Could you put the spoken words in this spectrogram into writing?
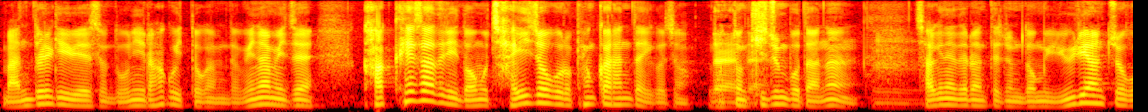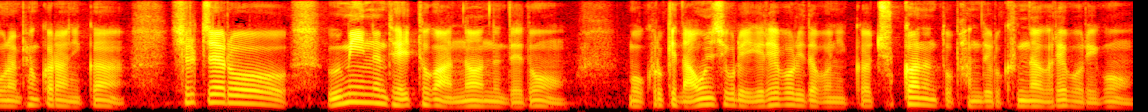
만들기 위해서 논의를 하고 있다고 합니다. 왜냐하면 이제 각 회사들이 너무 자의적으로 평가를 한다 이거죠. 네, 어떤 네. 기준보다는 음. 자기네들한테 좀 너무 유리한 쪽으로만 평가를 하니까 실제로 의미 있는 데이터가 안 나왔는데도 뭐 그렇게 나온 식으로 얘기를 해버리다 보니까 주가는 또 반대로 급락을 해버리고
